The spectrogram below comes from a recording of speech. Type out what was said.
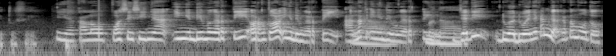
Itu sih. Iya, kalau posisinya ingin dimengerti, orang tua ingin dimengerti, anak Iya, ingin dimengerti. benar. Jadi dua-duanya kan nggak ketemu tuh.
